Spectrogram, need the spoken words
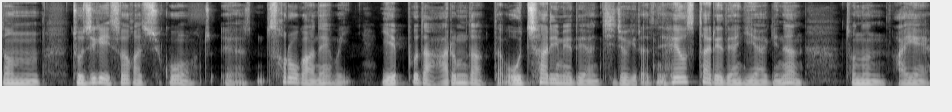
어떤 조직에 있어가지고 예, 서로 간에 뭐 예쁘다 아름답다 옷차림에 대한 지적이라든지 헤어스타일에 대한 이야기는 저는 아예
